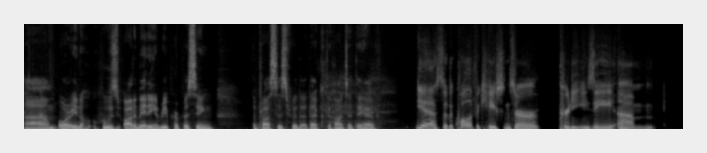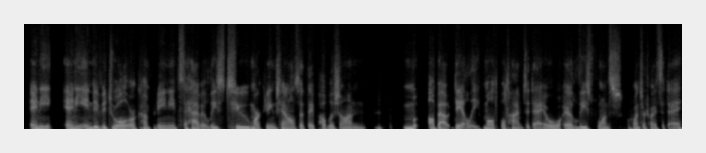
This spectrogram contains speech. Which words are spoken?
Um, no. Or, you know, who's automating and repurposing the process for that, that the content they have? Yeah. So the qualifications are pretty easy. Um, any any individual or company needs to have at least two marketing channels that they publish on m- about daily multiple times a day or at least once once or twice a day.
